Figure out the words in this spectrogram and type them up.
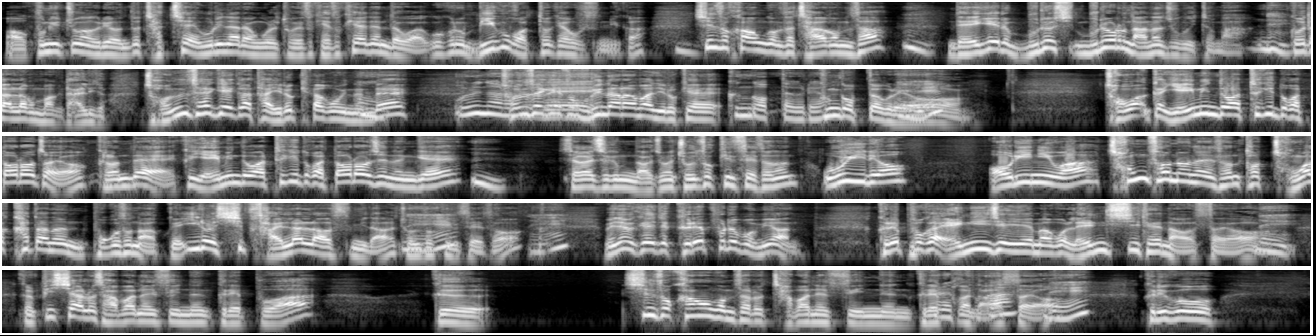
어, 국립중앙의료원도 자체 우리나라 연구를 통해서 계속 해야 된다고 하고 그리고 미국 어떻게 하고 있습니까? 음. 신속 항원 검사, 자가 검사 음. 네 개를 무료 무료로 나눠주고 있죠. 막 네. 그거 달라고 막 난리죠. 전 세계가 다 이렇게 하고 있는데 우리나라 전 세계에서 우리나라만 이렇게 근거 없다 그래요? 근거 없다 그래요. 네. 정확 그러니까 예민도와 특이도가 떨어져요. 그런데 그 예민도와 특이도가 떨어지는 게 음. 제가 지금 나오지만 존스홉킨스에서는 오히려 어린이와 청소년에서는 더 정확하다는 보고서 나왔고요. 1월 14일 날 나왔습니다. 존스홉킨스에서. 네. 왜냐하면 그 이제 그래프를 보면 그래프가 NEJM하고 렌시트에 나왔어요. 네. 그럼 PCR로 잡아낼 수 있는 그래프와 그 신속 항원 검사로 잡아낼 수 있는 그래프가, 나왔어요. 네. 그리고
